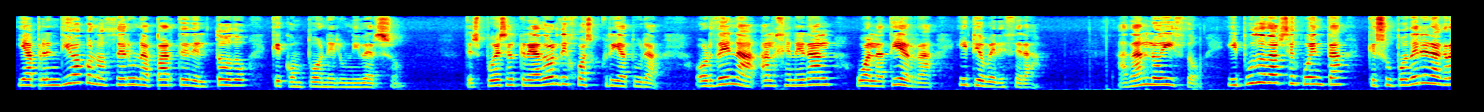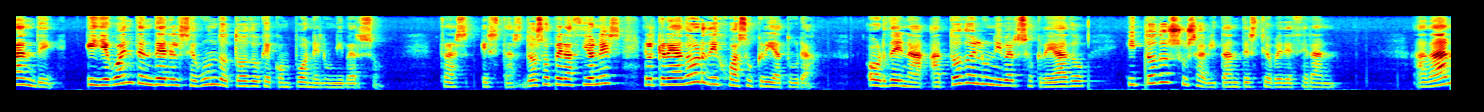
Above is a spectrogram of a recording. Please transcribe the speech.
y aprendió a conocer una parte del todo que compone el universo. Después el Creador dijo a su criatura ordena al general o a la tierra y te obedecerá. Adán lo hizo y pudo darse cuenta que su poder era grande y llegó a entender el segundo todo que compone el universo. Tras estas dos operaciones, el Creador dijo a su criatura Ordena a todo el universo creado y todos sus habitantes te obedecerán. Adán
